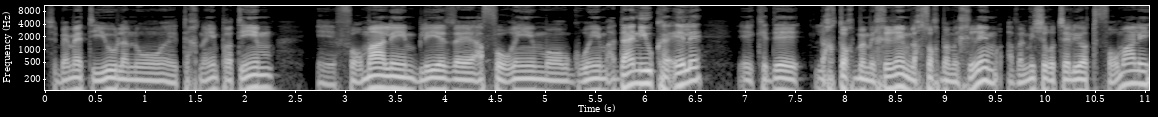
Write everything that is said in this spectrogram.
שבאמת יהיו לנו אה, טכנאים פרטיים אה, פורמליים, בלי איזה אפורים או גרועים, עדיין יהיו כאלה אה, כדי לחתוך במחירים, לחסוך במחירים, אבל מי שרוצה להיות פורמלי,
